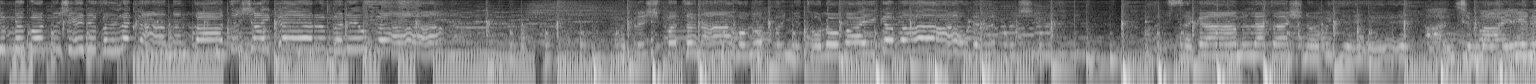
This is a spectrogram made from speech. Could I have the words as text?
አንቺም ጎንሽን ፍለጋ መምጣትሽ አይቀርም እኔው ጋር ፍቅርሽ ፈተና ሆኖብኝ ቶሎ ባይገባው ልብሽ አልሰጋም ላጣሽ ነው ብዬ። አንቺማ የኔ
